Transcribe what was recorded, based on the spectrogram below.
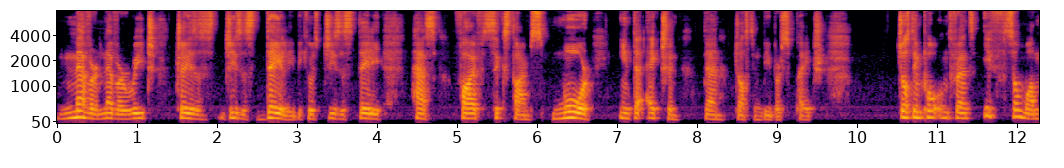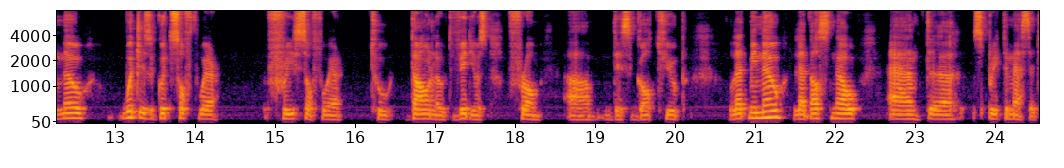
never, never reach Jesus, Jesus Daily because Jesus Daily has five, six times more interaction than Justin Bieber's page. Just important, friends, if someone know which is a good software, free software to download videos from um, this GodTube, let me know, let us know and uh, spread the message.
